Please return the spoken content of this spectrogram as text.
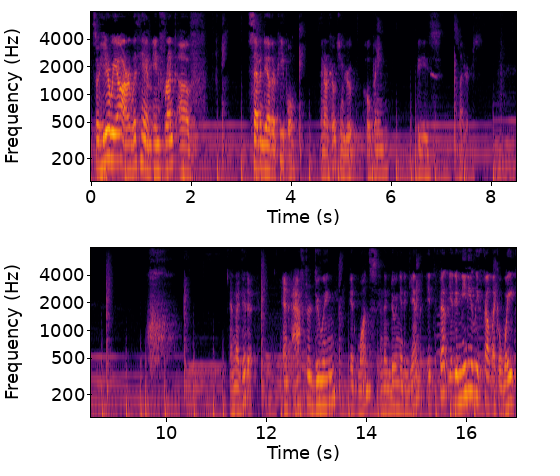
So here we are with him in front of 70 other people in our coaching group opening these letters. And I did it. And after doing it once and then doing it again, it felt it immediately felt like a weight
